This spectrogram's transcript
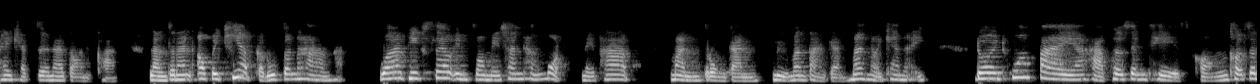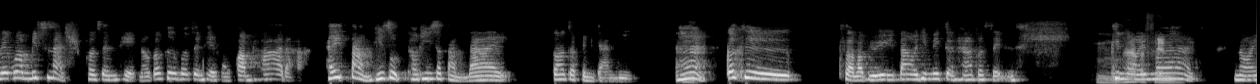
ให้ capture หน้าจอหนึ่งครั้งหลังจากนั้นเอาไปเทียบกับรูปต้นทางค่ะ ว่า pixel information ทั้งหมดในภาพมันตรงกันหรือมันต่างกันมากน้อยแค่ไหน โดยทั่วไปอะค่ะ percentage ของเขาจะเรียกว่า mismatch percentage เนอะก็คือ percentage ของความพลาดอะค่ะ ให้ต่ำที่สุดเท่าที่จะต่ำได้ ก็จะเป็นการดีอ่าก็คือสำหรับยุ้ยตั้งไว้ที่ไม่เกินห้าเปอร์เซ็นมันคือน้อย5%มาก น้อย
